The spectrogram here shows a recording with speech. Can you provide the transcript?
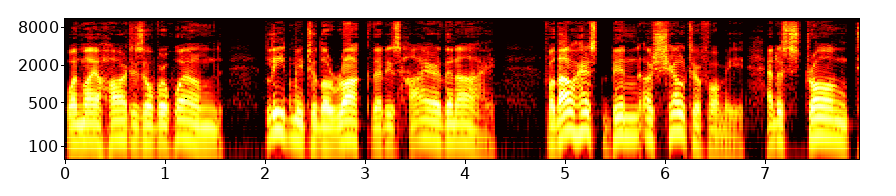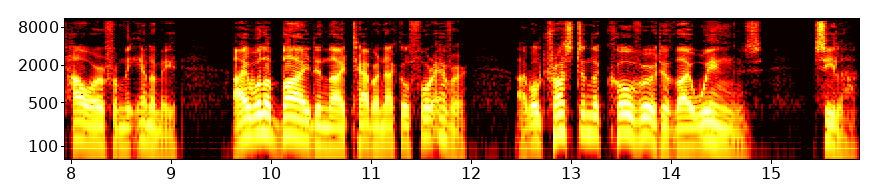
when my heart is overwhelmed. Lead me to the rock that is higher than I. For thou hast been a shelter for me, and a strong tower from the enemy. I will abide in thy tabernacle for ever. I will trust in the covert of thy wings. Selah.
